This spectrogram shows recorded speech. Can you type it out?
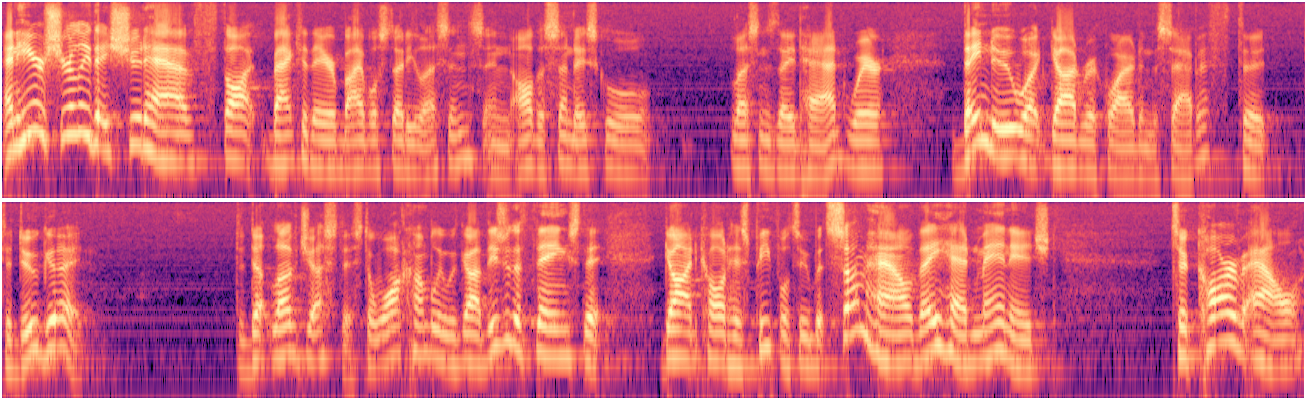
And here, surely they should have thought back to their Bible study lessons and all the Sunday school lessons they'd had, where they knew what God required in the Sabbath to, to do good, to love justice, to walk humbly with God. These are the things that God called his people to, but somehow they had managed to carve out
